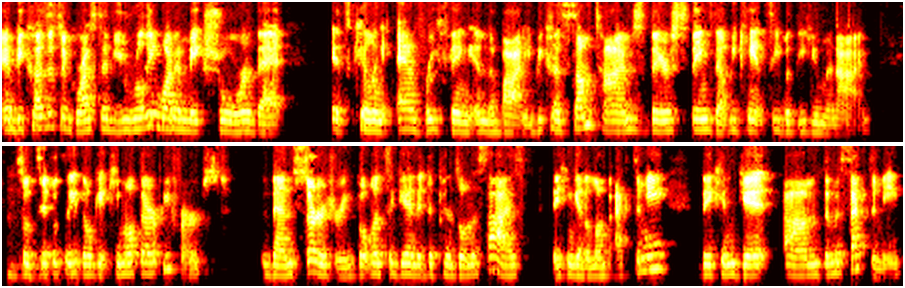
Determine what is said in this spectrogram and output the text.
and because it's aggressive, you really want to make sure that it's killing everything in the body because sometimes there's things that we can't see with the human eye. Mm-hmm. So typically they'll get chemotherapy first, then surgery. But once again, it depends on the size. They can get a lumpectomy, they can get um, the mastectomy.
